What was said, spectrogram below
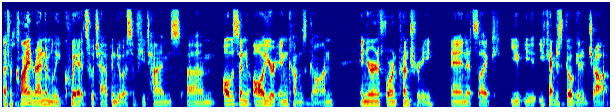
if a client randomly quits, which happened to us a few times, um, all of a sudden all your income's gone, and you're in a foreign country, and it's like you you, you can't just go get a job.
